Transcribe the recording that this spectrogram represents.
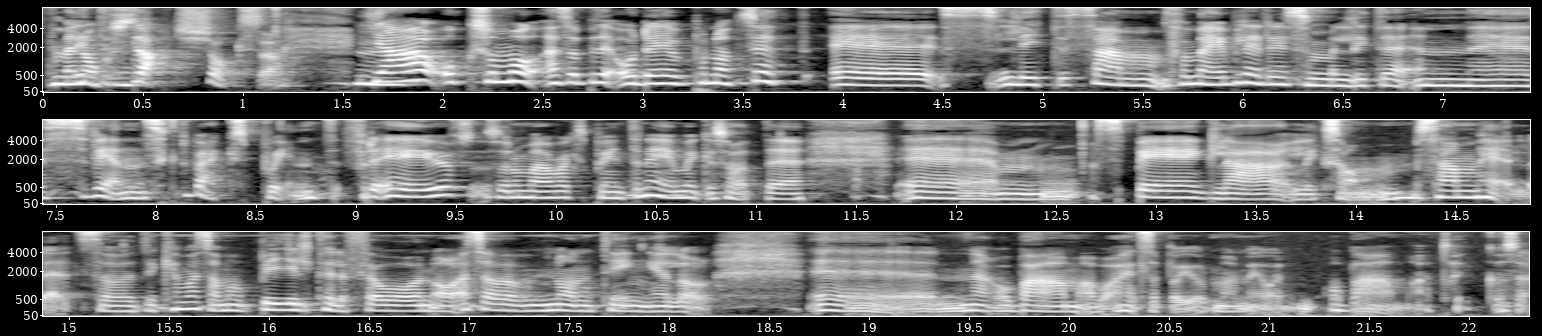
Men Lite också, Dutch också. Ja, och, som, alltså, och det är på något sätt eh, lite sam... För mig blev det som lite en eh, svensk waxprint. För det är ju så de här waxprinten är ju mycket så att det eh, speglar liksom samhället. Så det kan vara så mobiltelefoner, alltså någonting eller eh, när Obama var hälsade på gjorde man med Obama-tryck och så.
